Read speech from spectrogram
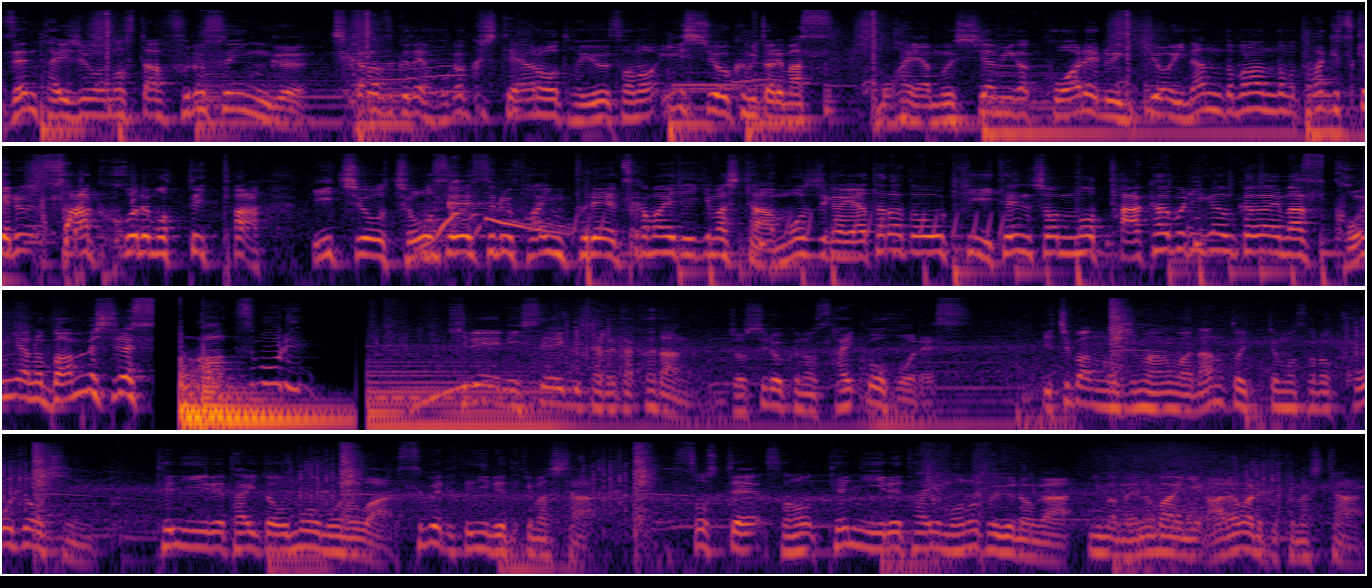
全体重を乗せたフルスイング。力ずくで捕獲してやろうというその意思を汲み取れます。もはや虫網が壊れる勢い何度も何度も叩きつける。さあここで持っていった。位置を調整するファインプレー捕まえていきました。文字がやたらと大きいテンションの高ぶりが伺えます。今夜の晩飯です。熱盛綺麗に整備された花壇女子力の最高峰です。一番の自慢は何といってもその向上心。手に入れたいと思うものは全て手に入れてきました。そしてその手に入れたいものというのが今目の前に現れてきました。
